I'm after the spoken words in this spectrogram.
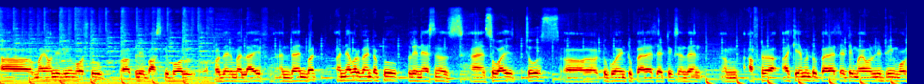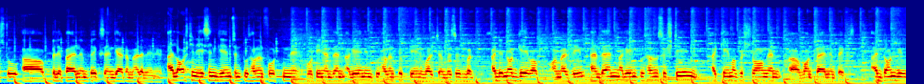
Uh, my only dream was to uh, play basketball further in my life and then but I never went up to play nationals and so I chose uh, to go into para athletics and then um, after I came into para athletics my only dream was to uh, play Paralympics and get a medal in it. I lost in Asian Games in 2014 14 and then again in 2015 World Championships but I did not give up on my dream and then again in 2016 I came up strong and uh, won Paralympics. I don't give,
